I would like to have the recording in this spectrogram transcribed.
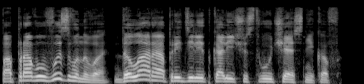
По праву вызванного Делара определит количество участников.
